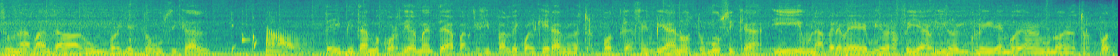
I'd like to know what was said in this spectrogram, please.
¿Tienes una banda o algún proyecto musical? Te invitamos cordialmente a participar de cualquiera de nuestros podcasts. Envíanos tu música y una breve biografía y lo incluiremos en alguno de nuestros podcasts.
